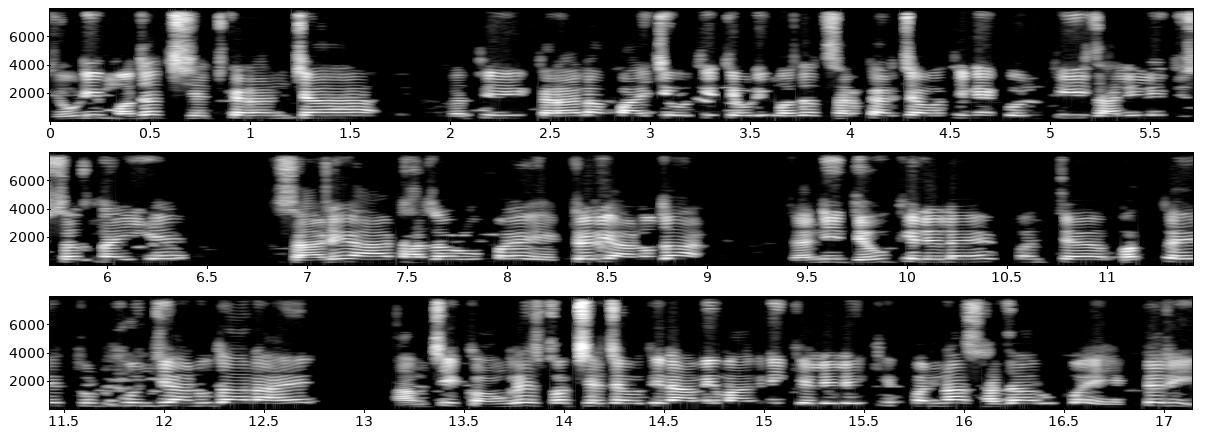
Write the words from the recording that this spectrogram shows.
जेवढी मदत शेतकऱ्यांच्या प्रती करायला पाहिजे होती तेवढी मदत सरकारच्या वतीने कोणतीही झालेली दिसत नाहीये. साडेआठ हजार रुपये हेक्टरी अनुदान त्यांनी देऊ केलेलं आहे. पण त्या फक्त हे तुटपुंजी अनुदान आहे आमची काँग्रेस पक्षाच्या वतीने आम्ही मागणी केलेली आहे की पन्नास हजार रुपये हेक्टरी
